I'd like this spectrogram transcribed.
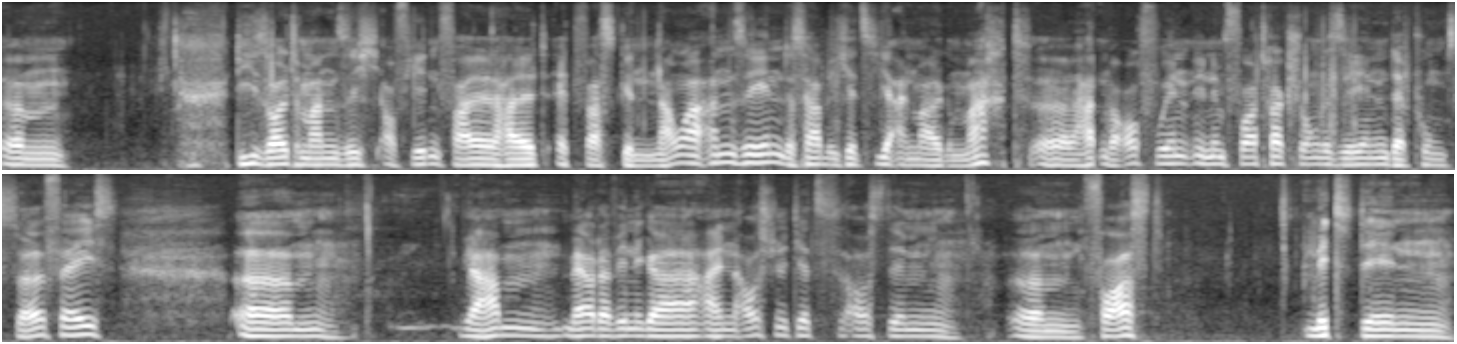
Ähm, die sollte man sich auf jeden Fall halt etwas genauer ansehen. Das habe ich jetzt hier einmal gemacht. Äh, hatten wir auch vorhin in dem Vortrag schon gesehen, der Punkt Surface. Ähm, wir haben mehr oder weniger einen Ausschnitt jetzt aus dem ähm, Forst mit, den,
